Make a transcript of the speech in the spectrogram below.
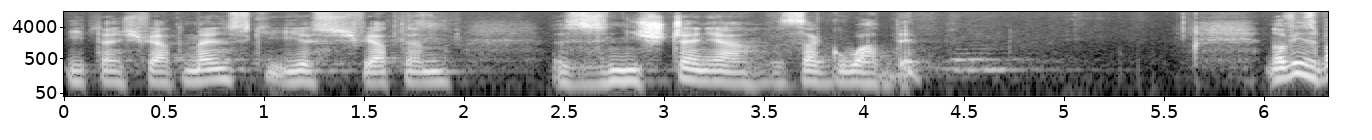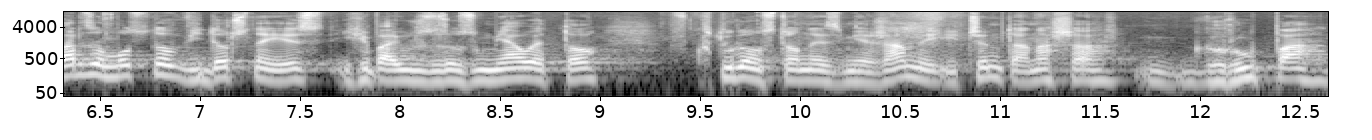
I ten świat męski jest światem zniszczenia, zagłady. No więc bardzo mocno widoczne jest i chyba już zrozumiałe to, w którą stronę zmierzamy i czym ta nasza grupa,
